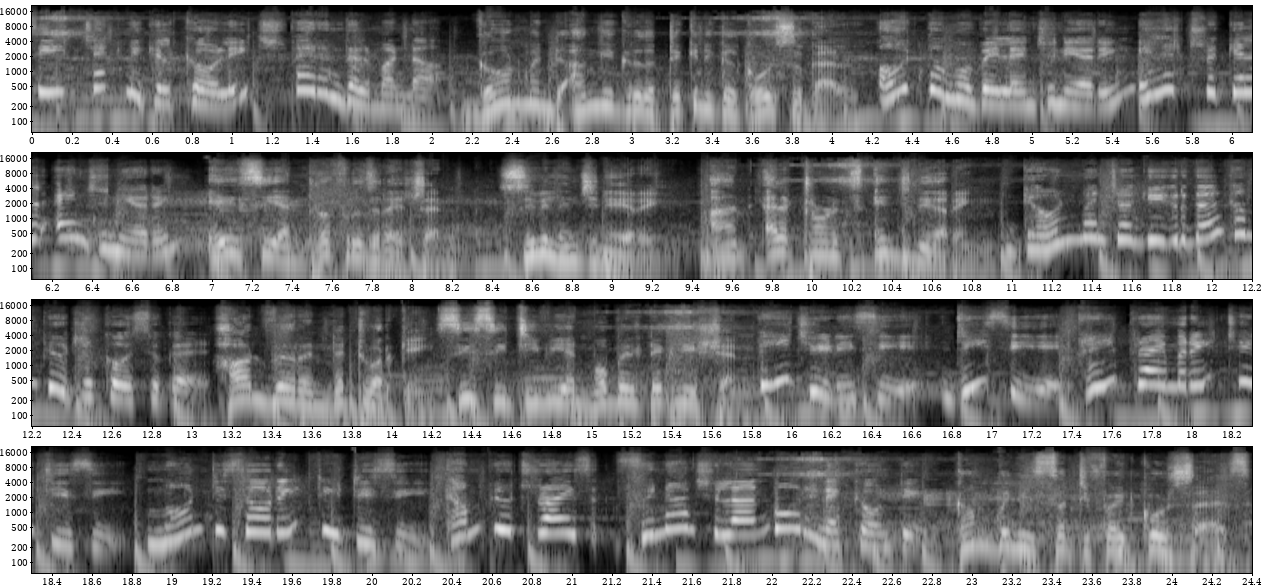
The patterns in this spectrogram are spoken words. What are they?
C technical college Perinthalmanna. Government അംഗീകൃത ടെക്നിക്കൽ കോഴ്സുകൾ. Automobile engineering electrical engineering. A C and refrigeration. Civil engineering. And electronics engineering. Government അംഗീകൃത കമ്പ്യൂട്ടർ കോഴ്സുകൾ. Hardware and networking C C T V and mobile technician. P G D C A D C A pre primary T T C Montessori T T C computerise financial and foreign accounting company certified courses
